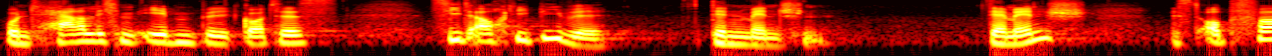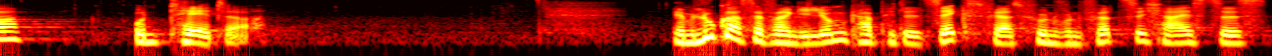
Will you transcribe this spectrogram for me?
und herrlichem Ebenbild Gottes sieht auch die Bibel den Menschen. Der Mensch ist Opfer und Täter. Im Lukasevangelium Kapitel 6, Vers 45 heißt es,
